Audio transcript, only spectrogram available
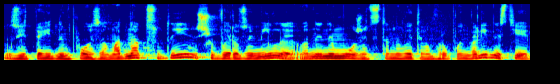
з відповідним позовом. Однак суди, щоб ви розуміли, вони не можуть встановити вам групу інвалідності.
